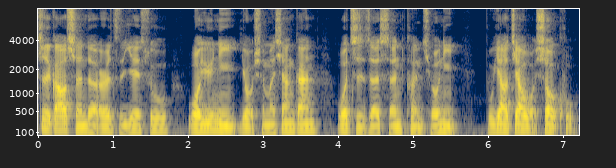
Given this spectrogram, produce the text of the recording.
至高神的儿子耶稣，我与你有什么相干？我指着神恳求你，不要叫我受苦。”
